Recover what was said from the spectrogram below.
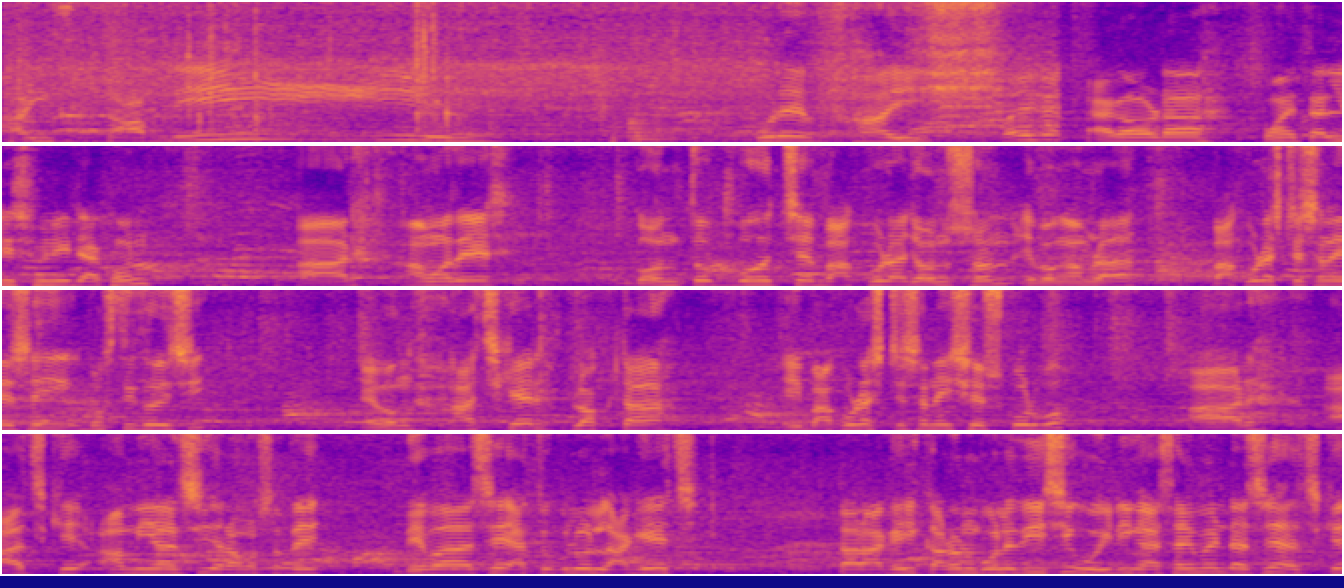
ভাই ওরে ভাই। এগারোটা পঁয়তাল্লিশ মিনিট এখন। আর আমাদের গন্তব্য হচ্ছে বাঁকুড়া জংশন এবং আমরা বাঁকুড়া স্টেশনে এসেই উপস্থিত হয়েছি এবং আজকের ব্লগটা এই বাঁকুড়া স্টেশনেই শেষ করব। আর আজকে আমি আছি আর আমার সাথে দেওয়া আছে, এতগুলো লাগেজ তার আগেই কারণ বলে দিয়েছি ওয়েডিং অ্যাসাইনমেন্ট আছে আজকে।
